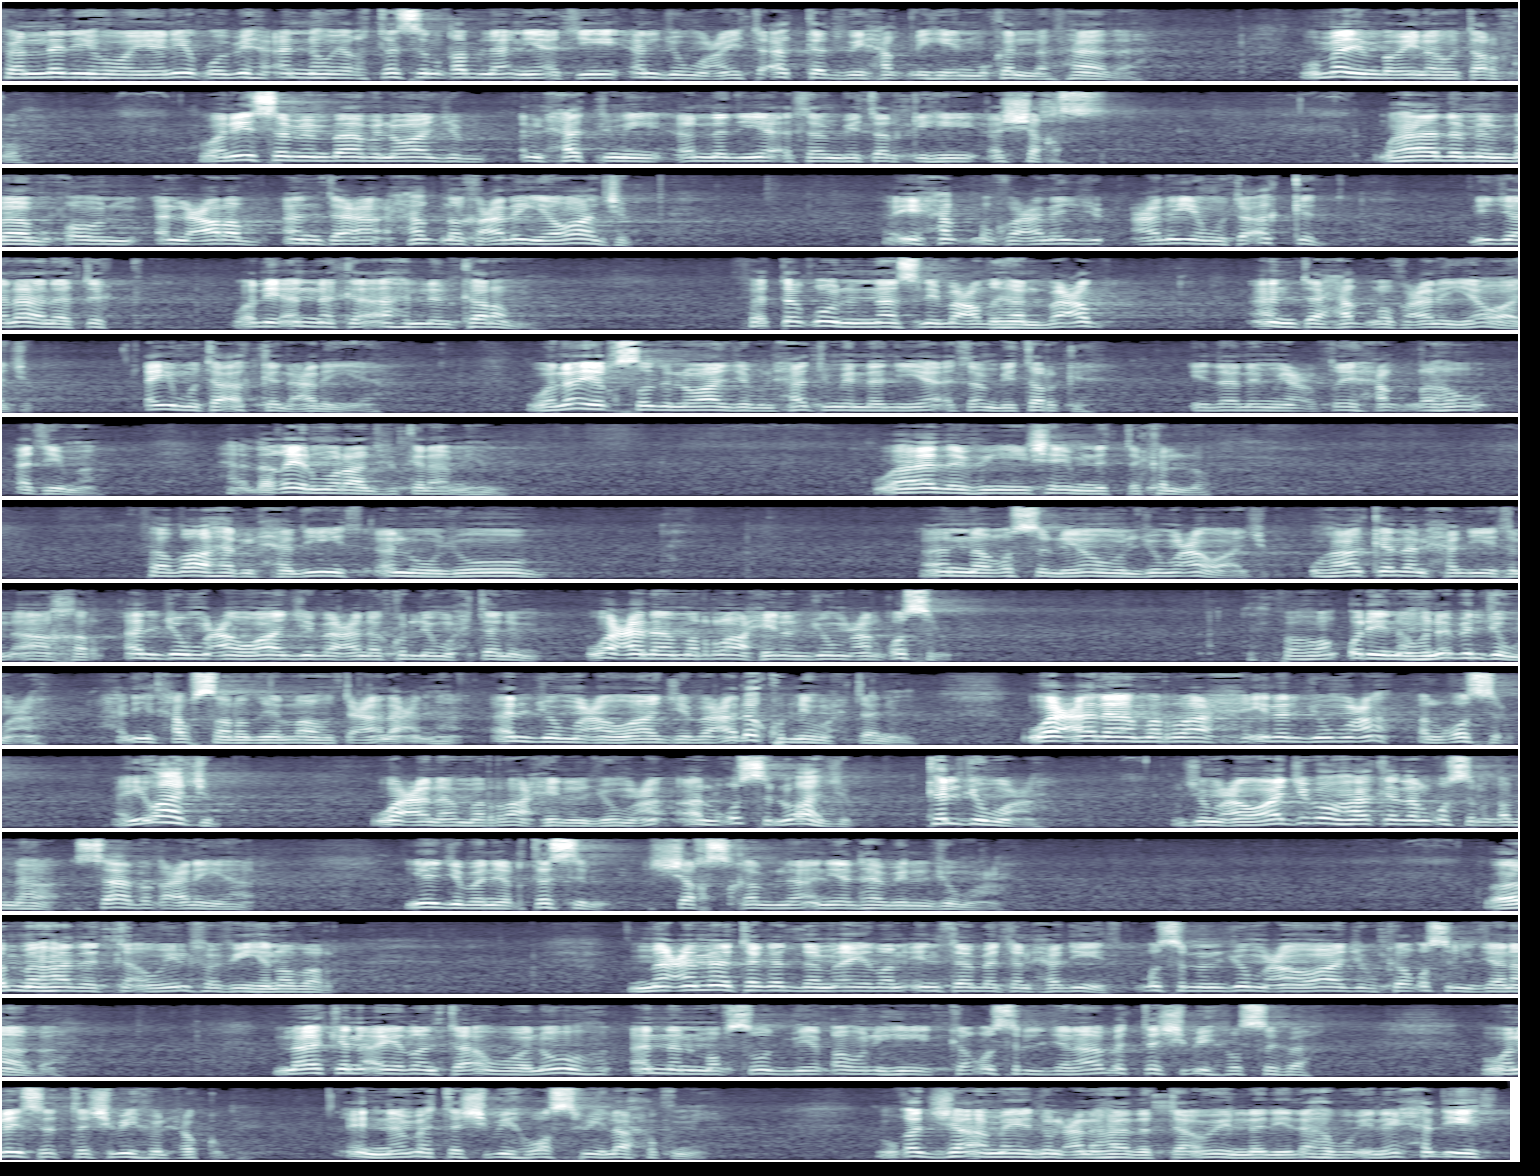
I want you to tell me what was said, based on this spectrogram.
فالذي هو يليق به أنه يغتسل قبل أن يأتي الجمعة يتأكد في حقه المكلف هذا. وما ينبغي له تركه. وليس من باب الواجب الحتمي الذي يأثم بتركه الشخص. وهذا من باب قول العرب أنت حقك علي واجب. أي حقك علي, علي متأكد لجلالتك ولأنك أهل الكرم. فتقول الناس لبعضها البعض أنت حقك علي واجب أي متأكد علي. ولا يقصد الواجب الحتمي الذي يأثم بتركه إذا لم يعطيه حقه أثما هذا غير مراد في كلامهم. وهذا فيه شيء من التكلف. فظاهر الحديث الوجوب أن غسل يوم الجمعة واجب. وهكذا الحديث الآخر الجمعة واجبة على كل محتلم وعلى من راح إلى الجمعة الغسل. فهو قرن هنا بالجمعة. حديث حفصة رضي الله تعالى عنها. الجمعة واجبة على كل محتلم وعلى من راح إلى الجمعة الغسل. أي واجب. وعلى من راح إلى الجمعة الغسل واجب. كالجمعة. الجمعة واجبة وهكذا الغسل قبلها سابق عليها. يجب أن يغتسل الشخص قبل أن يذهب إلى الجمعة. وأما هذا التأويل ففيه نظر. مع ما تقدم أيضا إن ثبت الحديث غسل الجمعة واجب كغسل الجنابة. لكن أيضا تأولوه أن المقصود بقوله كغسل الجنابة التشبيه في الصفة وليس التشبيه في الحكم إنما تشبيه وصفي لا حكمي. وقد جاء ما يدل على هذا التأويل الذي ذهبوا إليه حديث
